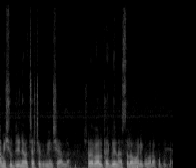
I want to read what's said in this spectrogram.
আমি শুধরিয়ে নেওয়ার চেষ্টা করব ইনশাআল্লাহ। সবাই ভালো থাকবেন, আসসালামু আলাইকুম রহমতুল্লাহ।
